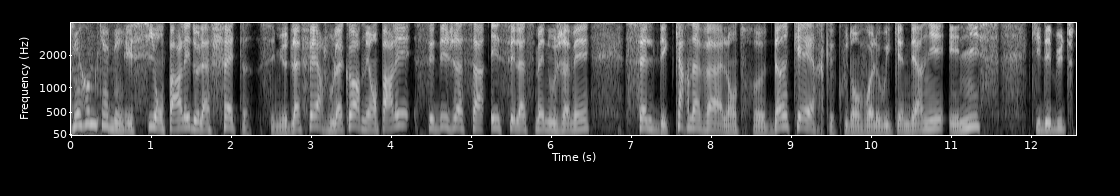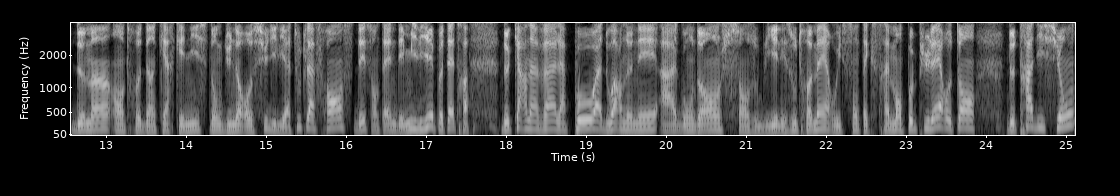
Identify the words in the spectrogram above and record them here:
Jérôme Cadet. Et si on parlait de la fête, c'est mieux de la faire, je vous l'accorde, mais en parler, c'est déjà ça, et c'est la semaine ou jamais, celle des carnavals entre Dunkerque, coup d'envoi le week-end dernier, et Nice, qui débute demain entre Dunkerque et Nice, donc du nord au sud, il y a toute la France, des centaines, des milliers peut-être de carnavals à Pau, à Douarnenez, à Agondange, sans oublier les Outre-mer où ils sont extrêmement populaires, autant de traditions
